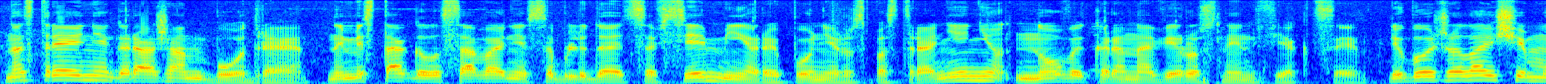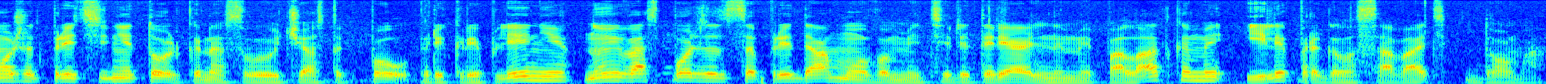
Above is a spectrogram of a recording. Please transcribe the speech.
Настроение горожан бодрое. На местах голосования соблюдаются все меры по нераспространению новой коронавирусной инфекции. Любой желающий может прийти не только на свой участок по прикреплению, но и воспользоваться придомовыми территориальными палатками или проголосовать дома.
